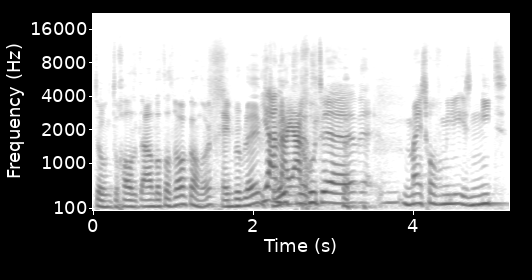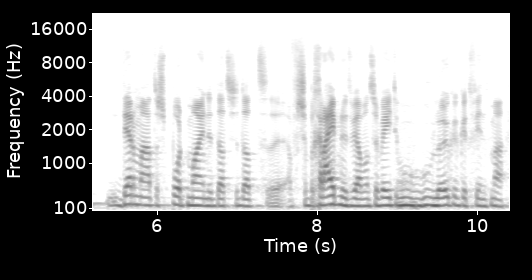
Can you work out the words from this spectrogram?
toon toch altijd aan dat dat wel kan hoor. Geen probleem. ja, nou ja, het. goed. eh, mijn schoonfamilie is niet dermate sportminded dat ze dat... eh, of ze begrijpen het wel, want ze weten hoe, hoe leuk ik het vind. Maar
